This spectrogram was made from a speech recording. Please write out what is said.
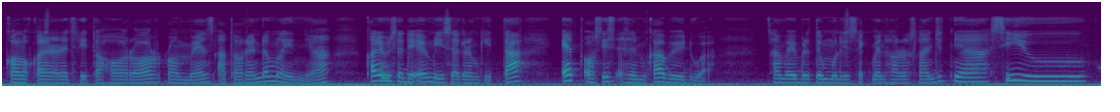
Kalau kalian ada cerita horor, romance, atau random lainnya, kalian bisa DM di Instagram kita @osissmkb2. Sampai bertemu di segmen horor selanjutnya. See you.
